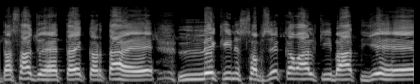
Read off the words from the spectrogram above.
दशा जो है, तय करता है। लेकिन सबसे कमाल की बात यह है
